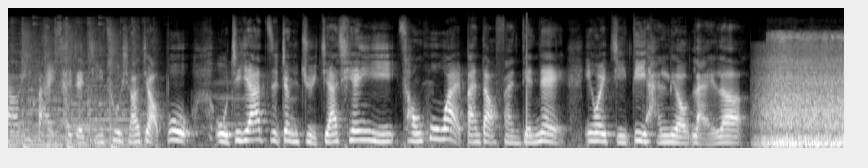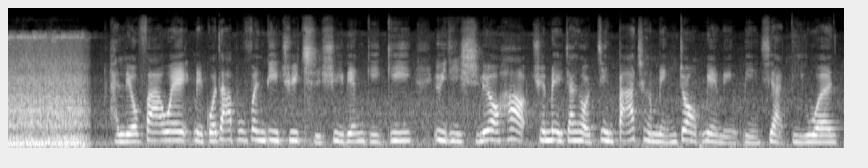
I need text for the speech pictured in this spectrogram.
一摇一摆，踩着急促小脚步，五只鸭子正举家迁移，从户外搬到饭店内，因为极地寒流来了。寒流发威，美国大部分地区持续连滴滴，预计十六号全美将有近八成民众面临零下低温。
